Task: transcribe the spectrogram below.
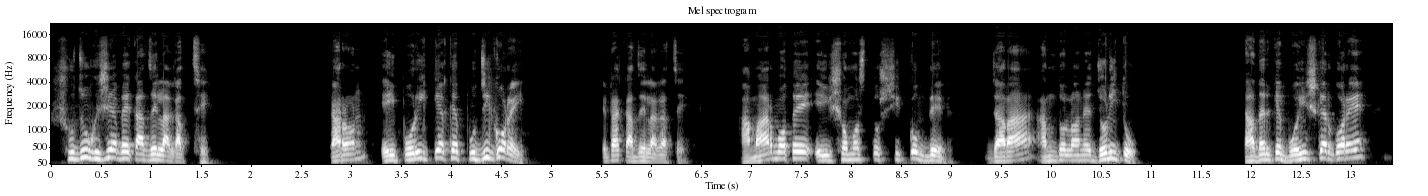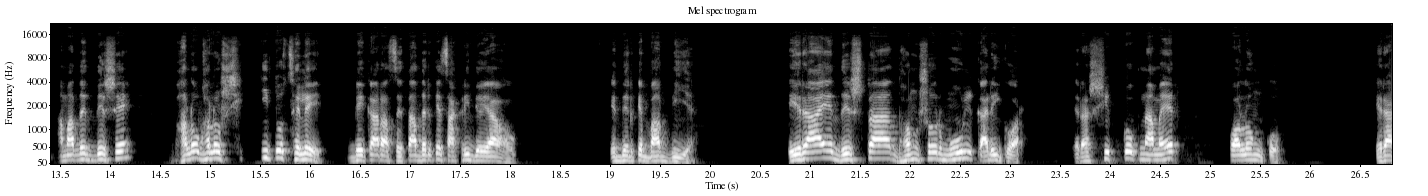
সুযোগ হিসেবে কাজে লাগাচ্ছে। কারণ এই পরীক্ষাকে পুঁজি করে এটা কাজে লাগাচ্ছে। আমার মতে এই সমস্ত শিক্ষকদের যারা আন্দোলনে জড়িত, তাদেরকে বহিষ্কার করে আমাদের দেশে ভালো ভালো শিক্ষিত ছেলে বেকার আছে, তাদেরকে চাকরি দেয়া হোক, এদেরকে বাদ দিয়ে। এরা এ দেশটা ধ্বংসর মূল কারিগর। এরা শিক্ষক নামের কলঙ্ক। এরা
